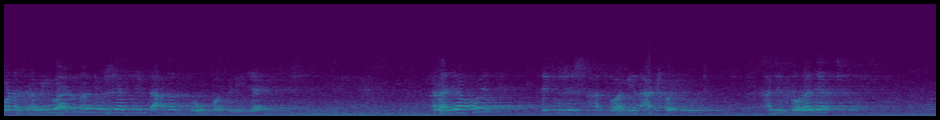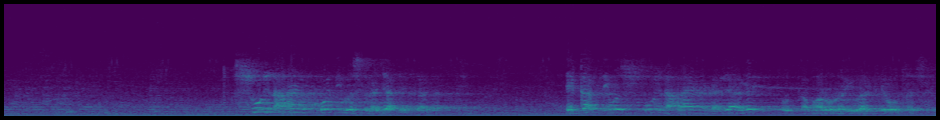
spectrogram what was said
પણ રવિવારના દિવસે એમની તાકાત બહુ પકડી જાય. રજા હોય, તે દિવસે સાત વાગે આઠ વાગે ઉઠે. આજે તો રજા છે. સૂર્યનારાયણ કોઈ દિવસ રજા દેતા નથી. એકાદ દિવસ સૂર્યનારાયણ રજા લે તો તમારો રવિવાર કેવો થશે?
